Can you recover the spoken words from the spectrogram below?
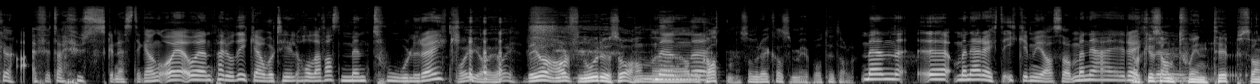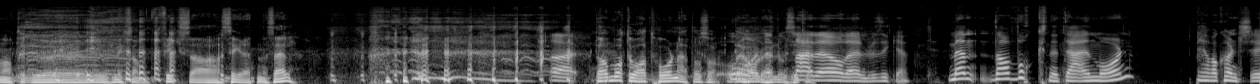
Vet jeg husker nesten ikke engang. Og, og en periode gikk jeg over til, hold deg fast, mentolrøyk. Oi, oi, oi. Det gjorde Alf Norhus òg, han Men, eh, eh, advokaten som røyka så mye på 80-tallet. Men, eh, men jeg røykte ikke mye, altså. Men jeg Det var ikke sånn twin tip, sånn at du liksom fiksa sigarettene selv? Da måtte du ha hårnett også. Det har du heldigvis Nei, det hadde jeg heldigvis ikke. Men da våknet jeg en morgen. Jeg var kanskje,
